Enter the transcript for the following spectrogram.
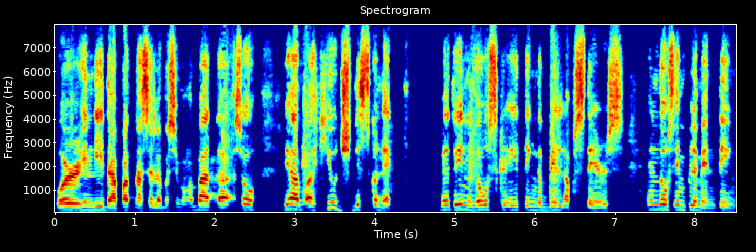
or hindi dapat nasa labas yung mga bata. So, you have a huge disconnect between those creating the bill upstairs and those implementing.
